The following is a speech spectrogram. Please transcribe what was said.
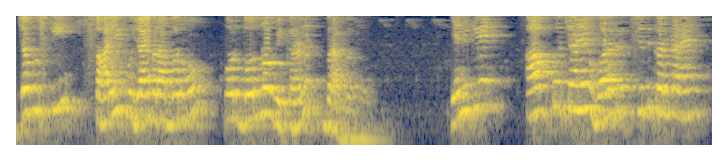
जब उसकी सारी भुजाएँ बराबर हो और दोनों विकर्ण बराबर हो। यानी कि आपको चाहे वर्ग सिद्ध करना है,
